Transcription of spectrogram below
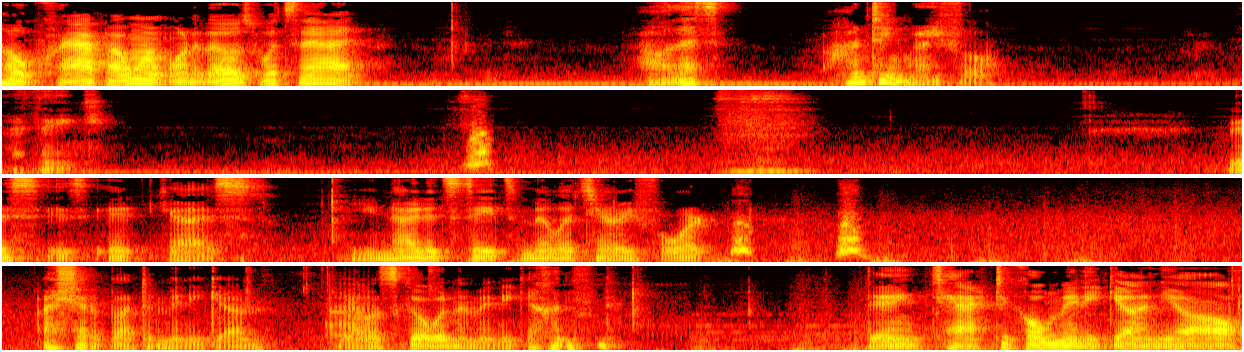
Oh crap, I want one of those. What's that? Oh, that's a hunting rifle. I think. This is it, guys. United States military fort. I should have bought the minigun. Yeah, let's go with the minigun. Dang, tactical minigun, y'all.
